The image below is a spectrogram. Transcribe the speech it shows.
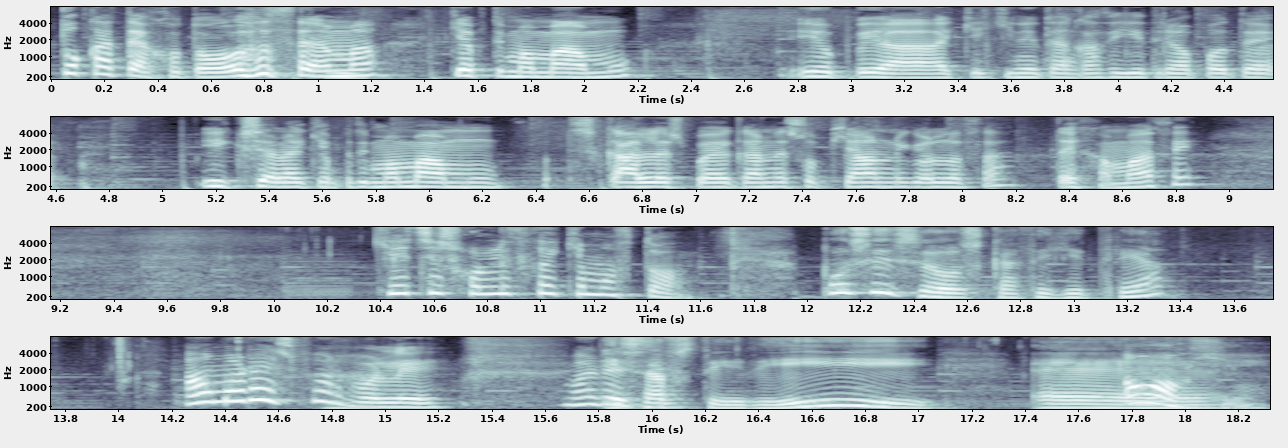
το κατέχω το θέμα και από τη μαμά μου η οποία και εκείνη ήταν καθηγήτρια οπότε ήξερα και από τη μαμά μου τις σκάλες που έκανε στο πιάνο και όλα αυτά, τα είχα μάθει. Και έτσι ασχολήθηκα και με αυτό. Πώς είσαι ως καθηγήτρια; Α, μου αρέσει πάρα πολύ. Μ' αρέσει. Είσαι αυστηρή; ε, όχι,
